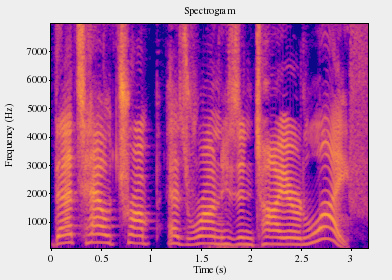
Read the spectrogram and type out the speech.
That's how Trump has run his entire life.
